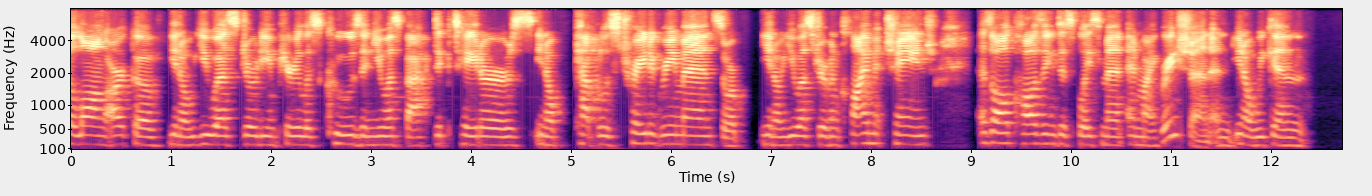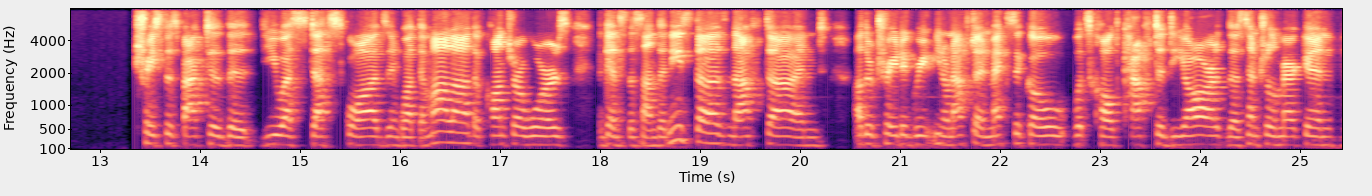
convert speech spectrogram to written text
the long arc of you know U.S. dirty imperialist coups and U.S. backed dictators, you know capitalist trade agreements, or you know U.S. driven climate change, as all causing displacement and migration. And you know we can trace this back to the U.S. death squads in Guatemala, the Contra wars against the Sandinistas, NAFTA, and other trade agreement. You know NAFTA in Mexico, what's called CAFTA DR, the Central American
